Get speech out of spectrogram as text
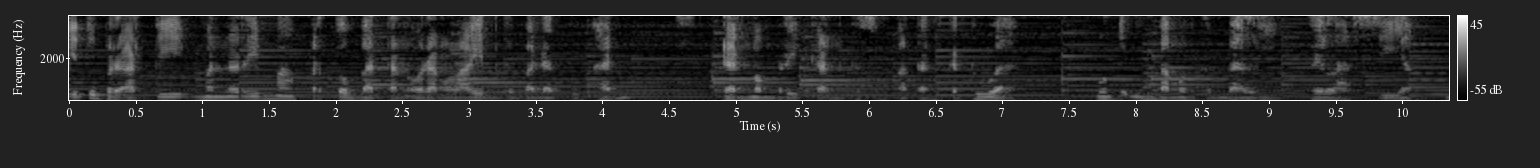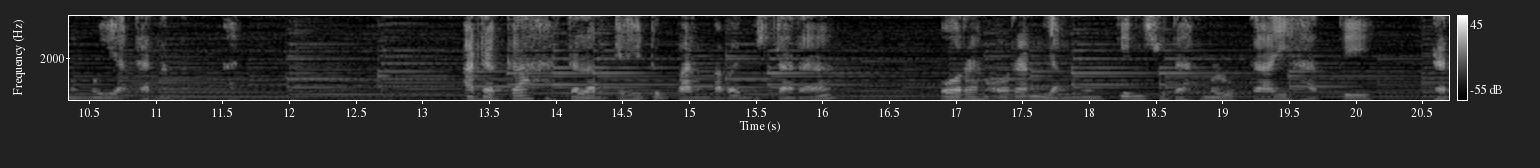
itu berarti menerima pertobatan orang lain kepada Tuhan dan memberikan kesempatan kedua untuk membangun kembali relasi yang memuliakan nama Tuhan. Adakah dalam kehidupan Bapak Ibu Saudara orang-orang yang mungkin sudah melukai hati dan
